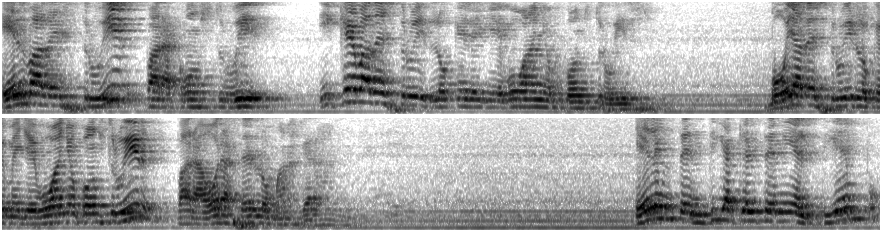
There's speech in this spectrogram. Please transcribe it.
Él va a destruir para construir. ¿Y qué va a destruir? Lo que le llevó años construir. Voy a destruir lo que me llevó años construir para ahora hacerlo más grande. Él entendía que él tenía el tiempo,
